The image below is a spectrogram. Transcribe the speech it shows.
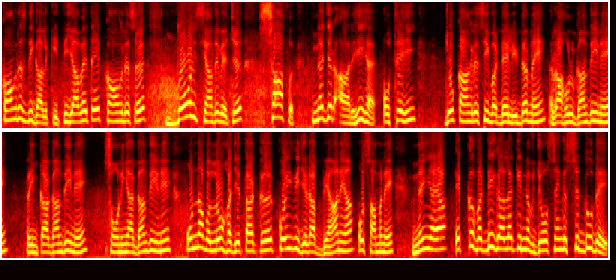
ਕਾਂਗਰਸ ਦੀ ਗੱਲ ਕੀਤੀ ਜਾਵੇ ਤੇ ਕਾਂਗਰਸ ਦੋ ਹਿੱਸਿਆਂ ਦੇ ਵਿੱਚ ਸਾਫ਼ ਨਜ਼ਰ ਆ ਰਹੀ ਹੈ। ਉੱਥੇ ਹੀ ਜੋ ਕਾਂਗਰਸੀ ਵੱਡੇ ਲੀਡਰ ਨੇ, ਰਾਹੁਲ ਗਾਂਧੀ ਨੇ ਪ੍ਰਿੰਕਾ ਗਾਂਧੀ ਨੇ, ਸੋਨੀਆ ਗਾਂਧੀ ਨੇ, ਉਹਨਾਂ ਵੱਲੋਂ ਹਜੇ ਤੱਕ ਕੋਈ ਵੀ ਜਿਹੜਾ ਬਿਆਨ ਆ ਉਹ ਸਾਹਮਣੇ ਨਹੀਂ ਆਇਆ। ਇੱਕ ਵੱਡੀ ਗੱਲ ਹੈ ਕਿ ਨਵਜੋਤ ਸਿੰਘ ਸਿੱਧੂ ਦੇ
